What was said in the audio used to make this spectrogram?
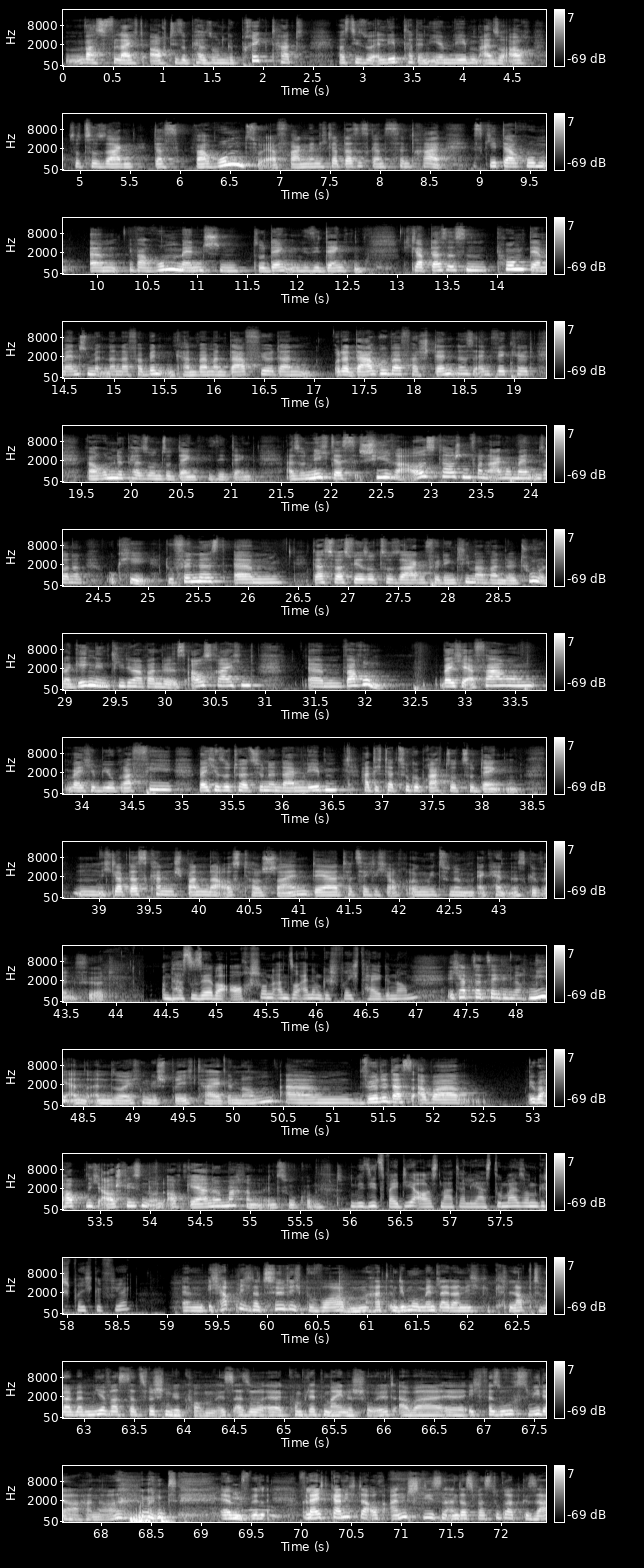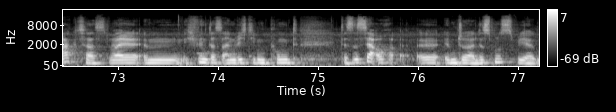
was vielleicht auch diese Person geprägt hat, was die so erlebt hat in ihrem Leben, also auch sozusagen das Warum zu erfragen. Denn ich glaube, das ist ganz zentral. Es geht darum, ähm, warum Menschen so denken, wie sie denken. Ich glaube, das ist ein Punkt, der Menschen miteinander verbinden kann, weil man dafür dann oder darüber Verständnis entwickelt, warum eine Person so denkt, wie sie denkt. Also nicht das schiere Austauschen von Argumenten, sondern okay, du findest, ähm, das, was wir sozusagen für den Klimawandel tun oder gegen den Klimawandel ist ausreichend. Ähm, warum? Welche Erfahrung, welche Biografie, welche Situation in deinem Leben hat dich dazu gebracht, so zu denken? Hm, ich glaube, das kann ein spannender Austausch sein, der tatsächlich auch irgendwie zu einem Erkenntnisgewinn führt. Und hast du selber auch schon an so einem Gespräch teilgenommen? Ich habe tatsächlich noch nie an einem solchen Gespräch teilgenommen, ähm, würde das aber überhaupt nicht ausschließen und auch gerne machen in Zukunft. Wie sieht es bei dir aus, Nathalie? Hast du mal so ein Gespräch geführt? Ähm, ich habe mich natürlich beworben, hat in dem Moment leider nicht geklappt, weil bei mir was dazwischen gekommen ist. Also äh, komplett meine Schuld. Aber äh, ich versuche es wieder, Hanna. Und ähm, vielleicht kann ich da auch anschließen an das, was du gerade gesagt hast, weil ähm, ich finde das einen wichtigen Punkt. Das ist ja auch äh, im Journalismus, wir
